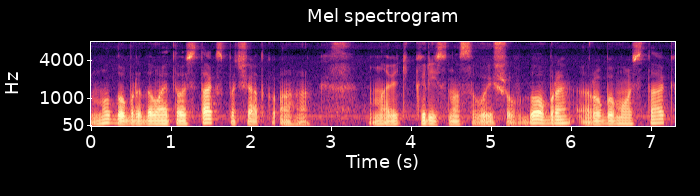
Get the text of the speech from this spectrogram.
Ну, добре, давайте ось так спочатку. Ага. Навіть кріс нас вийшов. Добре. Робимо ось так.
